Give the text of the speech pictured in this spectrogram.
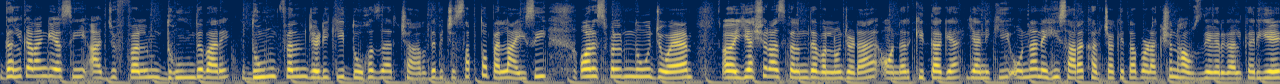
ਗੱਲ ਕਰਾਂਗੇ ਅਸੀਂ ਅੱਜ ਫਿਲਮ ਧੂਮ ਦੇ ਬਾਰੇ। ਧੂਮ ਫਿਲਮ ਜਿਹੜੀ ਕਿ 2004 ਦੇ ਵਿੱਚ ਸਭ ਤੋਂ ਪਹਿਲਾਂ ਆਈ ਸੀ ਔਰ ਇਸ ਫਿਲਮ ਨੂੰ ਜੋ ਹੈ ਅ, ਯਸ਼ਰਾਜ ਫਿਲਮ ਦੇ ਵੱਲੋਂ ਜਿਹੜਾ ਹੈ ਆਨਰ ਕੀਤਾ ਗਿਆ। ਯਾਨੀ ਕਿ ਉਹਨਾਂ ਨੇ ਹੀ ਸਾਰਾ ਖਰਚਾ ਕੀਤਾ ਪ੍ਰੋਡਕਸ਼ਨ ਹਾਊਸ ਦੀ ਅਗਰ ਗੱਲ ਕਰੀਏ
